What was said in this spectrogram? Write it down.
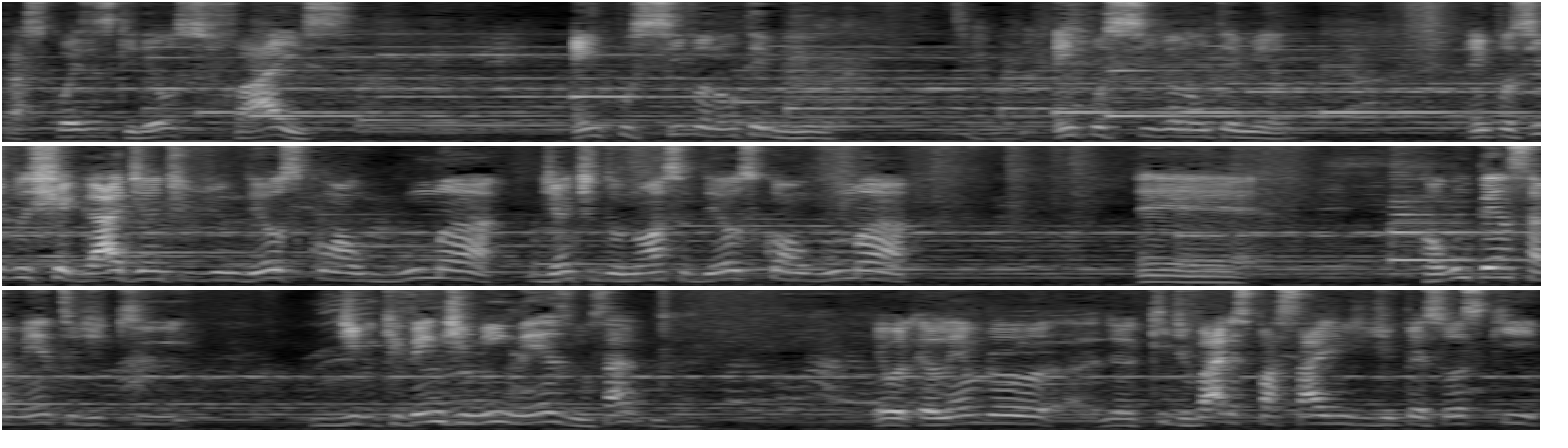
para as coisas que Deus faz, é impossível não temê-lo. É verdade. É impossível não temê-lo. É impossível chegar diante de um Deus com alguma. diante do nosso Deus com alguma. é, com algum pensamento de que. de- que vem de mim mesmo, sabe? Eu, eu lembro aqui de várias passagens de pessoas que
